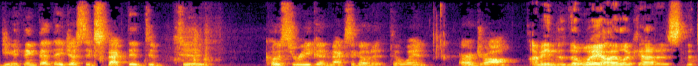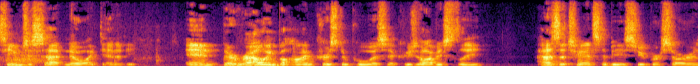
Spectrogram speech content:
Do you think that they just expected to, to Costa Rica and Mexico to, to win or draw? I mean, the, the way I look at it is the team just had no identity, and they're rallying behind Christian Pulisic, who's obviously has a chance to be a superstar.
